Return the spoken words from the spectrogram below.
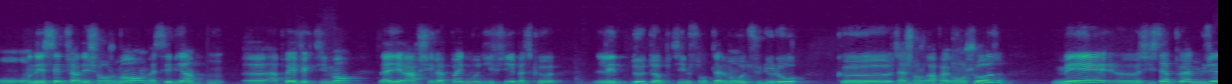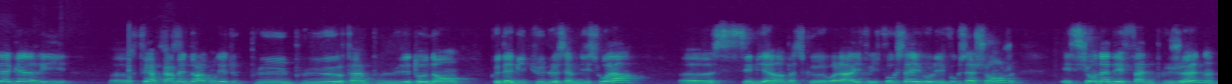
on, on essaie de faire des changements, bah, c'est bien. Mm. Euh, après, effectivement, la hiérarchie va pas être modifiée parce que les deux top teams sont tellement au-dessus du lot que ça changera pas grand-chose. Mais euh, si ça peut amuser la galerie, euh, faire permettre de raconter des trucs plus, plus, enfin, plus étonnants que d'habitude le samedi soir, euh, c'est bien parce que voilà, il faut, il faut que ça évolue, il faut que ça change. Et si on a des fans plus jeunes,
